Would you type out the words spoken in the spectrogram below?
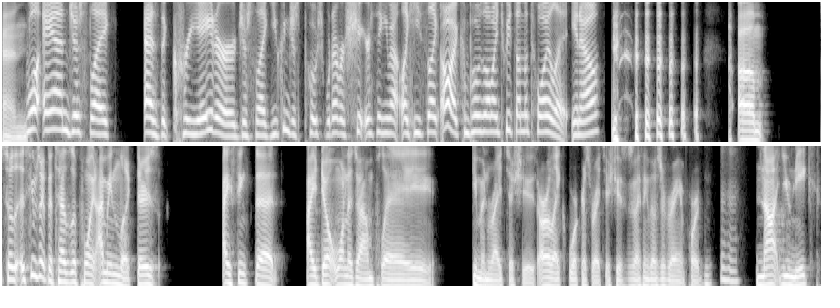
And Well, and just like as the creator, just like you can just post whatever shit you're thinking about. Like he's like, oh, I compose all my tweets on the toilet, you know? um, so it seems like the Tesla point. I mean, look, there's. I think that I don't want to downplay human rights issues or like workers' rights issues because I think those are very important. Mhm. Not unique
